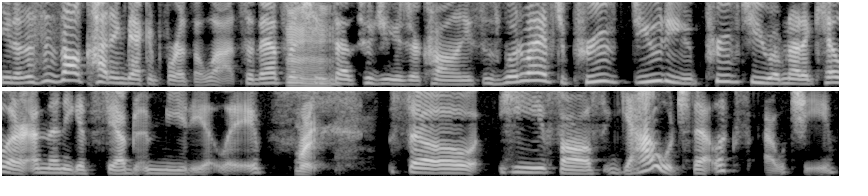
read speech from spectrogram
you know, this is all cutting back and forth a lot. So that's when she Mhm. says, Who'd you use your call? And he says, What do I have to prove to you to you prove to you I'm not a killer? And then he gets stabbed immediately. right. So he falls. Youch, that looks ouchy.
